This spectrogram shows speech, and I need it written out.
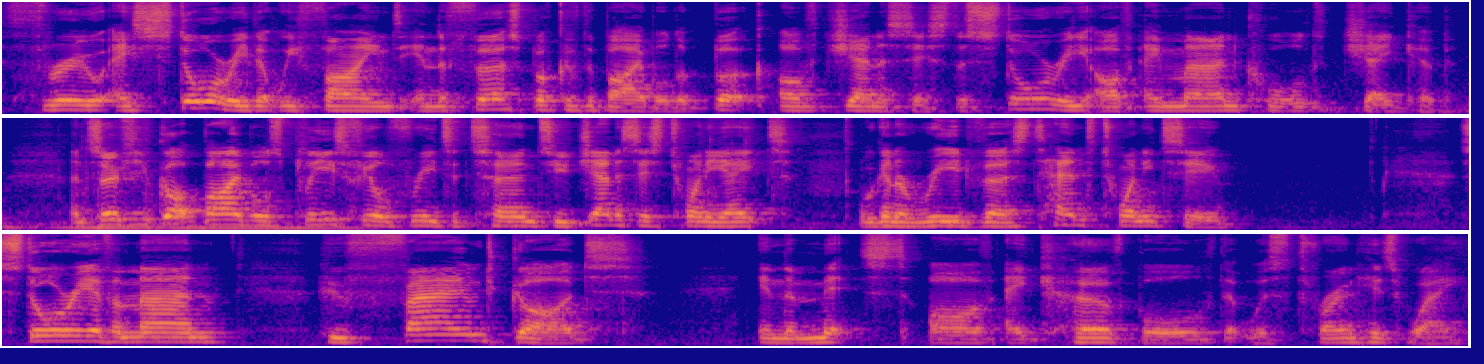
through a story that we find in the first book of the Bible, the book of Genesis, the story of a man called Jacob. And so, if you've got Bibles, please feel free to turn to Genesis 28. We're going to read verse 10 to 22 story of a man who found God in the midst of a curveball that was thrown his way.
